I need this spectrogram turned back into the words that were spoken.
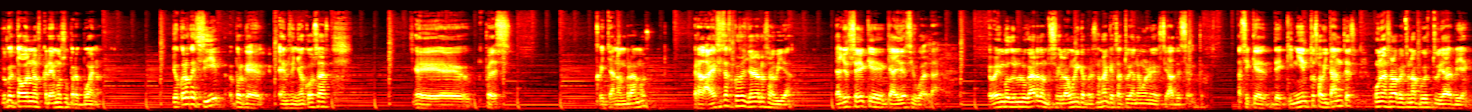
Creo que todos nos creemos súper buenos. Yo creo que sí, porque enseñó cosas, eh, pues, que ya nombramos, pero a vez esas cosas ya yo lo sabía. Ya yo sé que, que hay desigualdad. Yo vengo de un lugar donde soy la única persona que está estudiando en una universidad decente. Así que de 500 habitantes, una sola persona puede estudiar bien.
